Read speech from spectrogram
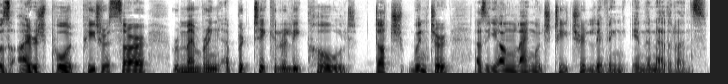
Was Irish poet Peter Sirr remembering a particularly cold Dutch winter as a young language teacher living in the Netherlands.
